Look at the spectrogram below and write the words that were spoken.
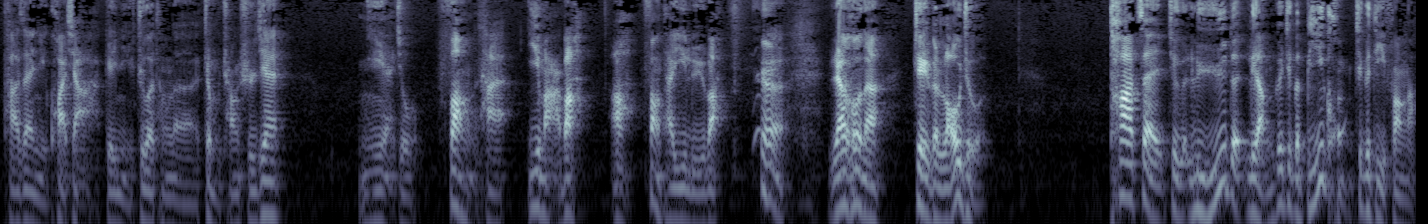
她在你胯下给你折腾了这么长时间，你也就放了她一马吧，啊，放她一驴吧。然后呢，这个老者，他在这个驴的两个这个鼻孔这个地方啊，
